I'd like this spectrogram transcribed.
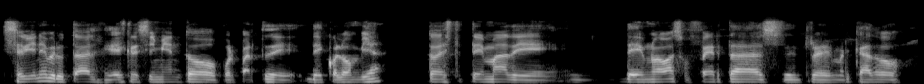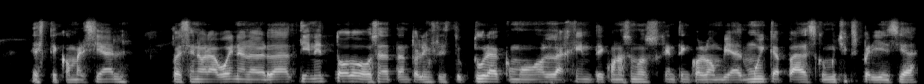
Se viene brutal el crecimiento por parte de, Colombia, todo este tema de, nuevas ofertas dentro del mercado este, comercial. Pues enhorabuena, la verdad. Tiene todo, o sea, tanto la infraestructura como la gente. Conocemos gente en Colombia muy capaz, con mucha experiencia.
